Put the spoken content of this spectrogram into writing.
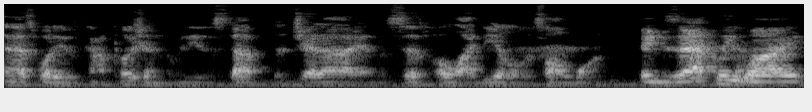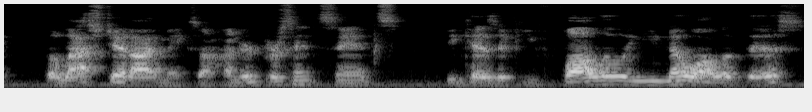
that's what he was kind of pushing. We need to stop the Jedi and the Sith whole ideal of it's all one. Exactly why the Last Jedi makes hundred percent sense. Because if you follow and you know all of this,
